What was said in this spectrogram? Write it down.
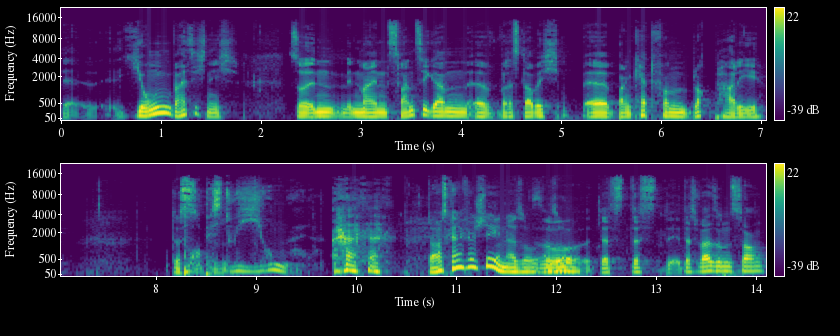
äh, jung, weiß ich nicht. So in, in meinen Zwanzigern äh, war das, glaube ich, äh, Bankett von Block Party. Das, Boah, bist du jung, Alter. Das kann ich verstehen. Also, so, also das, das, das war so ein Song.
